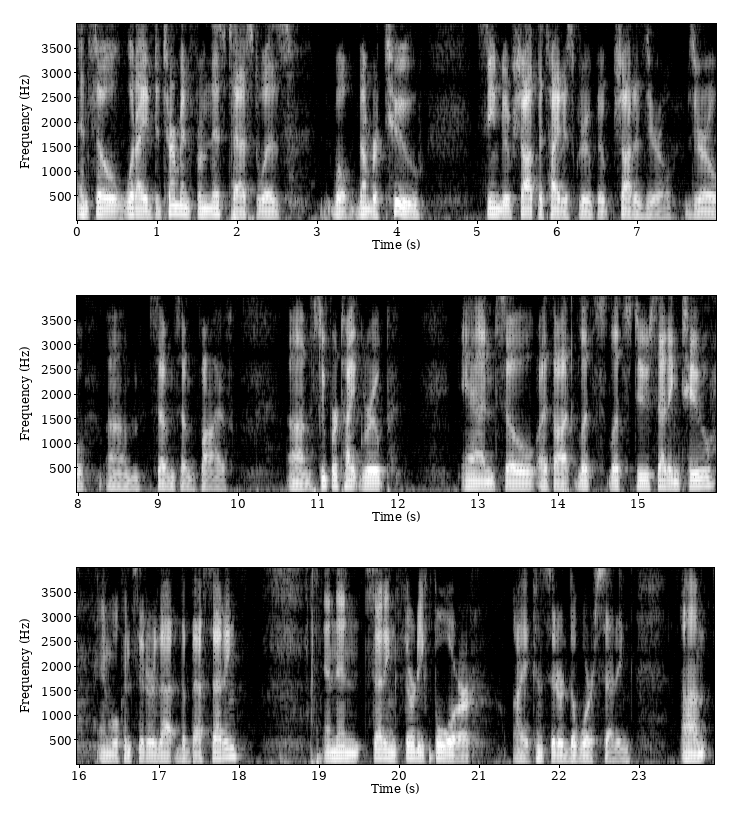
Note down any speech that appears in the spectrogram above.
and so what i determined from this test was well number two seemed to have shot the tightest group. It shot a zero, zero, um, seven, seven, five. Um, super tight group, and so I thought let's let's do setting two, and we'll consider that the best setting. And then setting 34, I considered the worst setting. Um,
